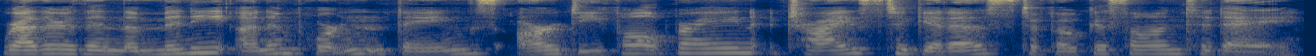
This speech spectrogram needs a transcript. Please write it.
rather than the many unimportant things our default brain tries to get us to focus on today.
